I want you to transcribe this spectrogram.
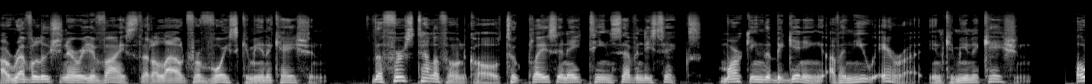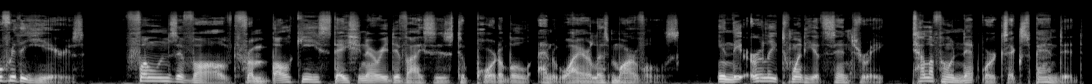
a revolutionary device that allowed for voice communication. The first telephone call took place in 1876, marking the beginning of a new era in communication. Over the years, phones evolved from bulky stationary devices to portable and wireless marvels. In the early 20th century, telephone networks expanded,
